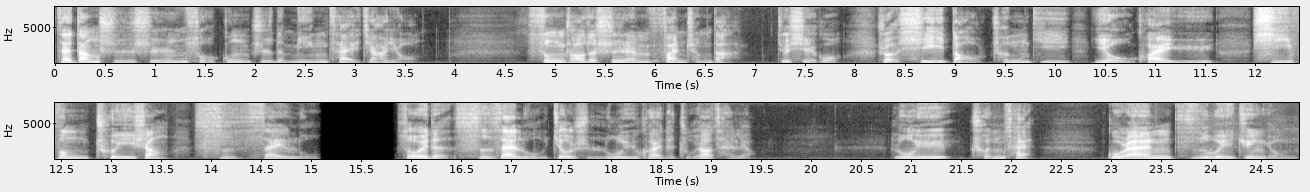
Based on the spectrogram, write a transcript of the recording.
在当时是人所共知的名菜佳肴。宋朝的诗人范成大就写过，说：“细岛成矶有块鱼，西风吹上四腮鲈。”所谓的四鳃鲈，就是鲈鱼块的主要材料。鲈鱼纯菜固然滋味隽永，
